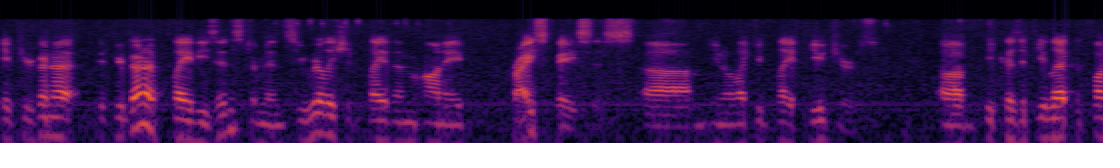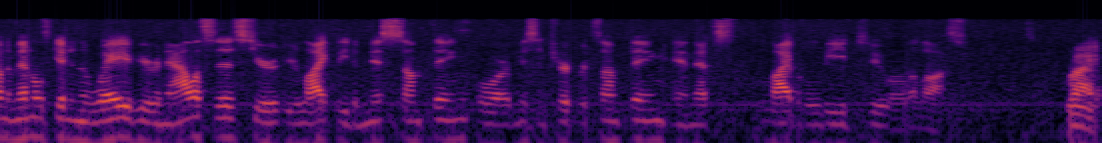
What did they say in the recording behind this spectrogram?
if you're gonna if you're gonna play these instruments, you really should play them on a price basis. Um, you know, like you play futures. Uh, because if you let the fundamentals get in the way of your analysis, you're, you're likely to miss something or misinterpret something, and that's liable to lead to a loss. Right.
